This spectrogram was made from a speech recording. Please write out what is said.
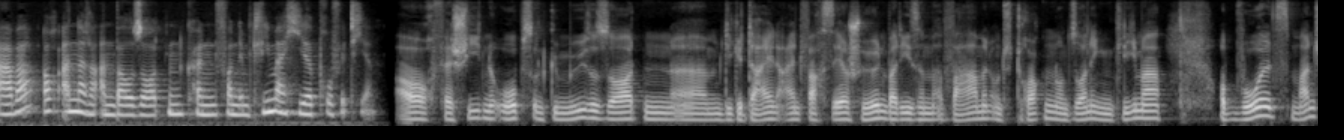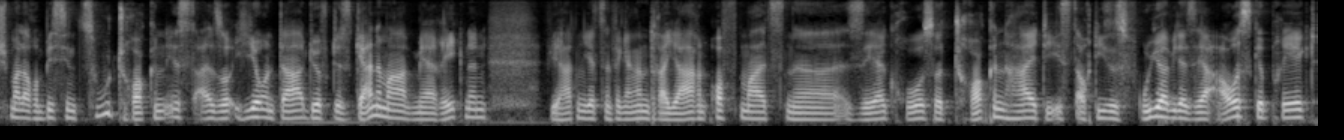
aber auch andere Anbausorten können von dem Klima hier profitieren. Auch verschiedene Obst- und Gemüsesorten, ähm, die gedeihen einfach sehr schön bei diesem warmen und trockenen und sonnigen Klima, obwohl es manchmal auch ein bisschen zu trocken ist. Also hier und da dürfte es gerne mal mehr regnen. Wir hatten jetzt in den vergangenen drei Jahren oftmals eine sehr große Trockenheit. Die ist auch dieses Frühjahr wieder sehr ausgeprägt.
